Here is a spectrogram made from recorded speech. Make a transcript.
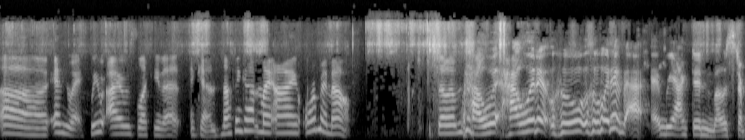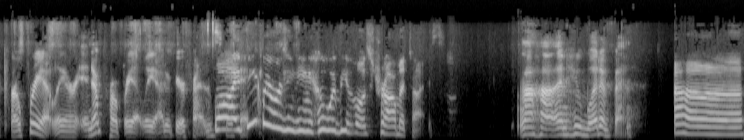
Uh anyway, we were I was lucky that again, nothing got in my eye or my mouth. So was How would how would it who who would have reacted most appropriately or inappropriately out of your friends? well, I think we were thinking who would be the most traumatized. Uh huh. And who would have been? Uh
